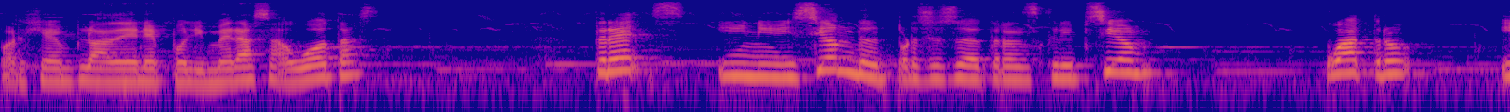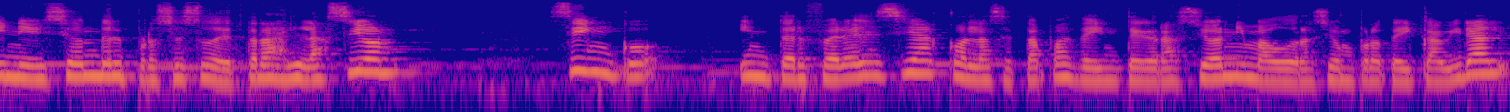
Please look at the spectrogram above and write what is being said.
por ejemplo ADN polimerasa u otras. 3. Inhibición del proceso de transcripción. 4. Inhibición del proceso de traslación. 5. Interferencia con las etapas de integración y maduración proteica viral.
